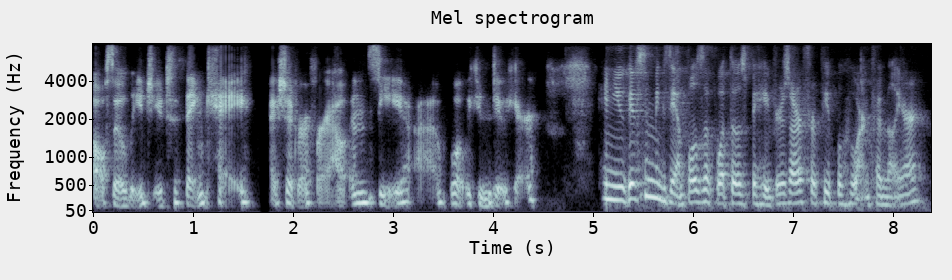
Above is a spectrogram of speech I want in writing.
also lead you to think hey i should refer out and see uh, what we can do here. Can you give some examples of what those behaviors are for people who aren't familiar?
